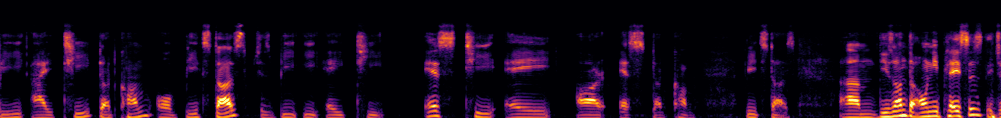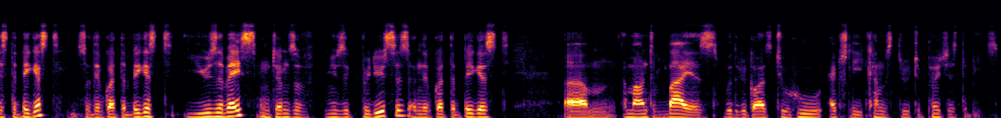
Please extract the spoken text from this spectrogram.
B I T.com, or BeatStars, which is B E A T S T A R S.com. BeatStars. Um, these aren't the only places, they're just the biggest. So they've got the biggest user base in terms of music producers, and they've got the biggest um, amount of buyers with regards to who actually comes through to purchase the beats.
